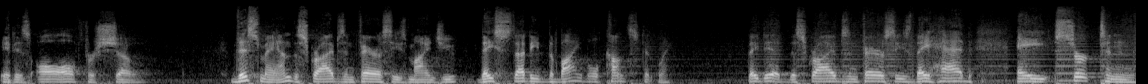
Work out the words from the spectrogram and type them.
it is all for show. This man, the scribes and Pharisees, mind you, they studied the Bible constantly. They did. The scribes and Pharisees, they had a certain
